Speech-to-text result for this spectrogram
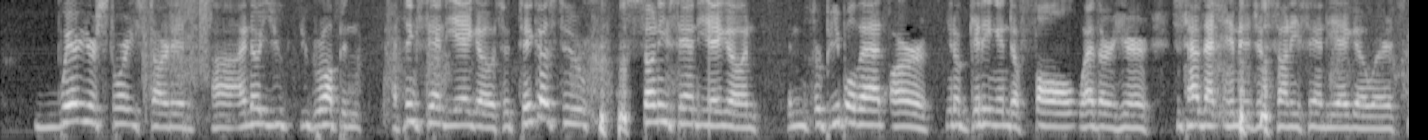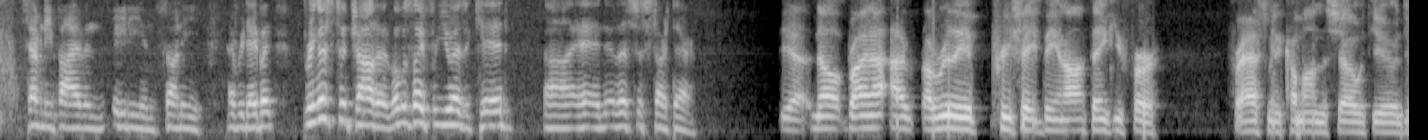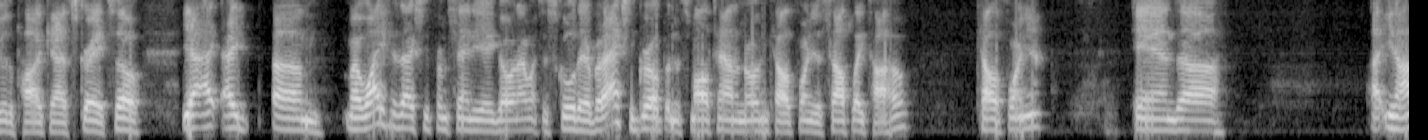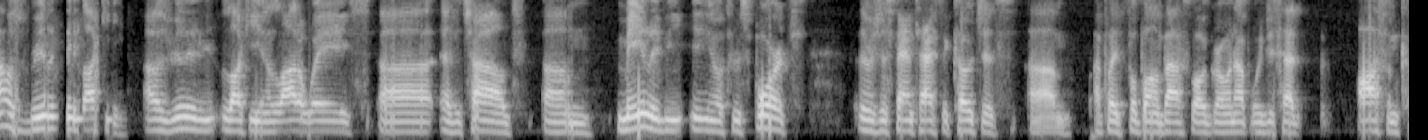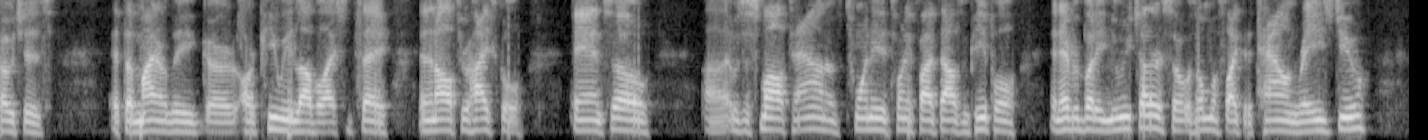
where your story started. Uh, I know you you grew up in I think San Diego, so take us to sunny San Diego and. And for people that are, you know, getting into fall weather here, just have that image of sunny San Diego where it's 75 and 80 and sunny every day. But bring us to childhood. What was life for you as a kid? Uh, and, and let's just start there. Yeah, no, Brian, I, I really appreciate being on. Thank you for for asking me to come on the show with you and do the podcast. Great. So, yeah, I, I um, my wife is actually from San Diego, and I went to school there. But I actually grew up in a small town in Northern California, South Lake Tahoe, California, and uh, I, you know, I was really lucky. I was really lucky in a lot of ways uh, as a child, um, mainly be, you know through sports. There was just fantastic coaches. Um, I played football and basketball growing up. We just had awesome coaches at the minor league or, or wee level, I should say, and then all through high school. And so uh, it was a small town of 20 to 25,000 people, and everybody knew each other. So it was almost like the town raised you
